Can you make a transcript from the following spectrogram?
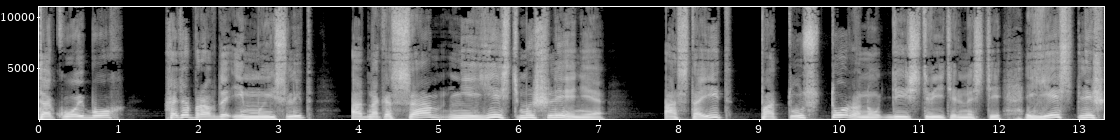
Такой Бог, хотя, правда, и мыслит, однако сам не есть мышление, а стоит по ту сторону действительности, есть лишь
